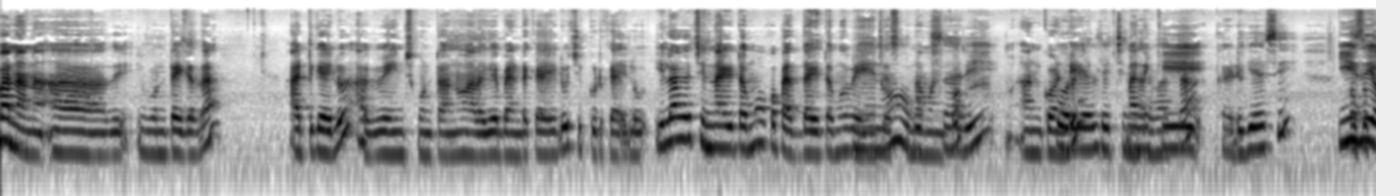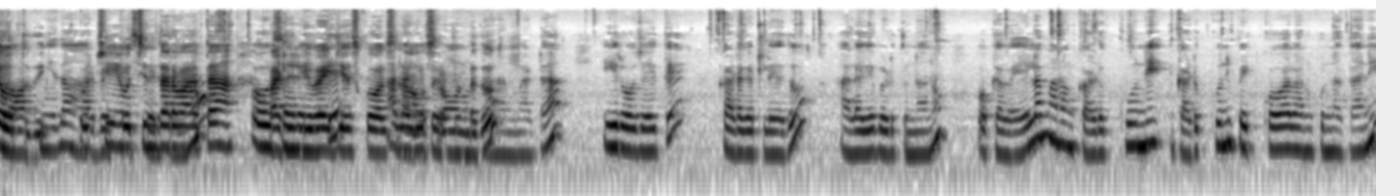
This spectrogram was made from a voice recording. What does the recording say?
బనానా అది ఇవి ఉంటాయి కదా. అరటికాయలు అవి వేయించుకుంటాను. అలాగే బెండకాయలు చిక్కుడుకాయలు. ఇలాగ చిన్న ఐటమ్ ఒక పెద్ద ఐటమ్ వేయించేసుకున్నాం అనుకోండి. మనకి కడిగేసి ఈజీ అవుతుంది. వచ్చి వచ్చిన. తర్వాత వాటిని డివైడ్ చేసుకోవాల్సిన అవసరం ఉండదు. అనమాట ఈ రోజైతే కడగట్లేదు. అలాగే పెడుతున్నాను. ఒకవేళ మనం కడుక్కుని కడుక్కుని పెట్టుకోవాలనుకున్నా కానీ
